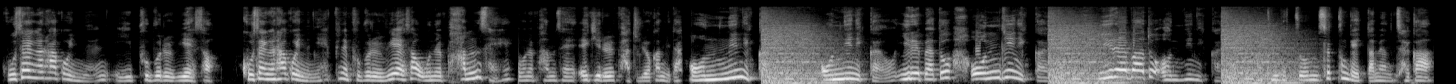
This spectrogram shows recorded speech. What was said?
고생을 하고 있는 이 부부를 위해서 고생을 하고 있는 이 해피네 부부를 위해서 오늘 밤새 오늘 밤새 아기를 봐주려고 합니다. 언니니까요. 언니니까요. 이래 봐도 언니니까요. 이래 봐도 언니니까요. 아, 근데 좀 슬픈 게 있다면 제가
